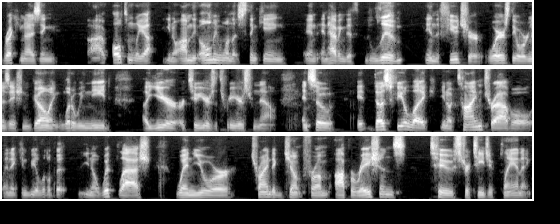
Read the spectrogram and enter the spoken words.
recognizing uh, ultimately, uh, you know, I'm the only one that's thinking and, and having to live in the future. Where's the organization going? What do we need a year or two years or three years from now? And so it does feel like you know time travel and it can be a little bit you know whiplash when you're trying to jump from operations to strategic planning.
